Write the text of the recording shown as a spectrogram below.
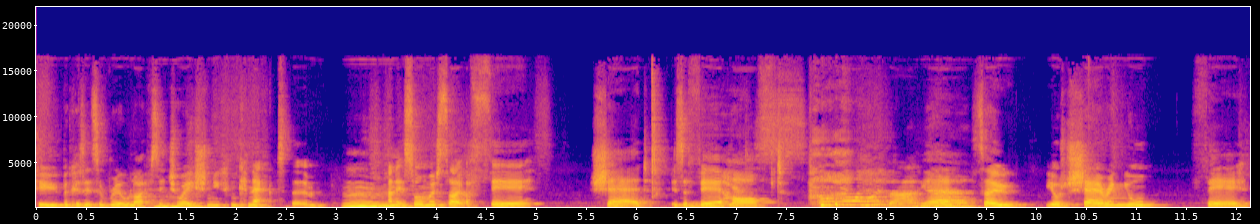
to because it's a real life situation. You can connect to them, Mm. and it's almost like a fear shared is a fear Yes. halved. Oh, I like that. Yeah. So you're sharing your fear,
